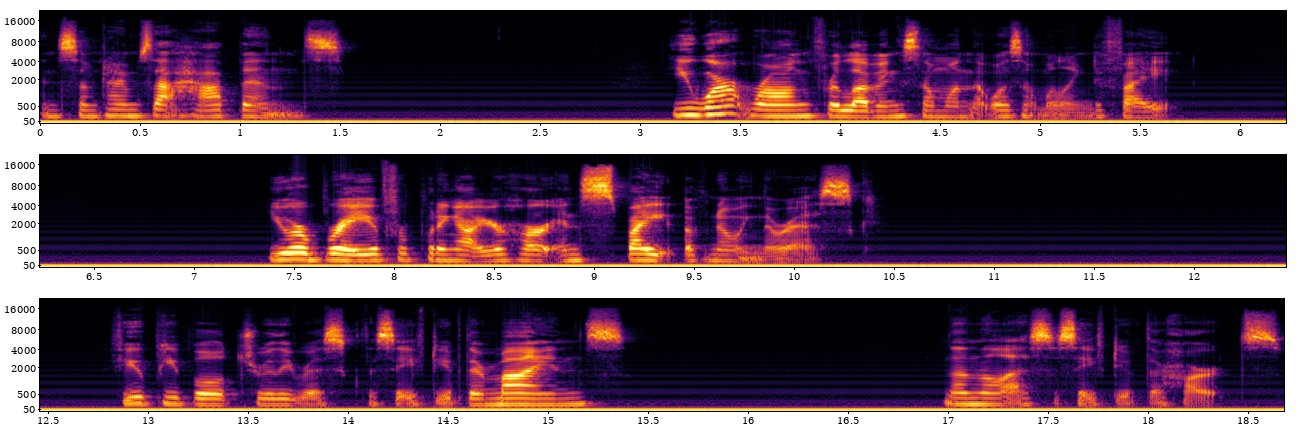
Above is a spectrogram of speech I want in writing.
And sometimes that happens. You weren't wrong for loving someone that wasn't willing to fight. You are brave for putting out your heart in spite of knowing the risk. Few people truly risk the safety of their minds, nonetheless, the safety of their hearts.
